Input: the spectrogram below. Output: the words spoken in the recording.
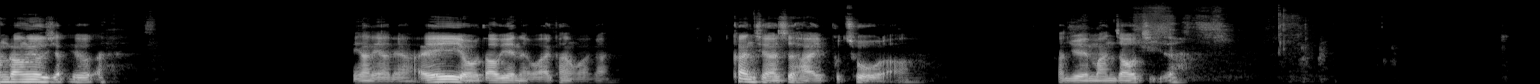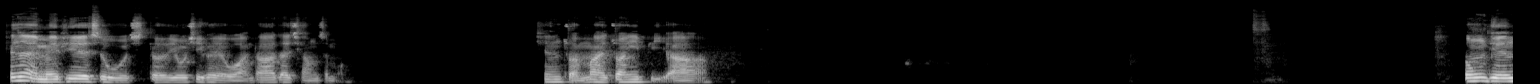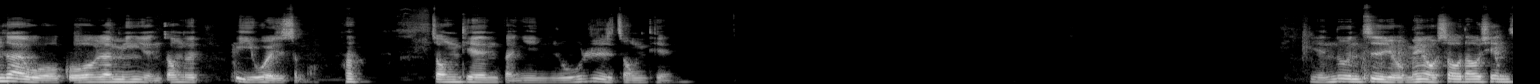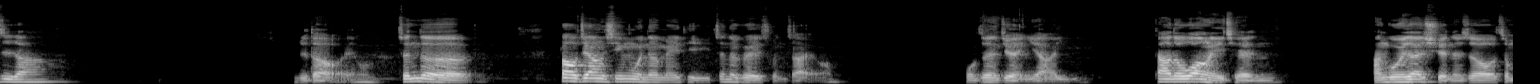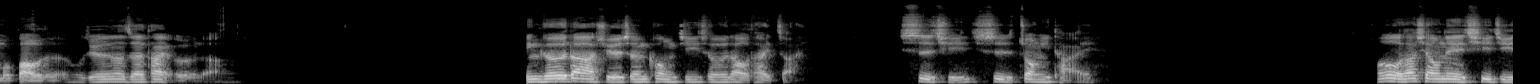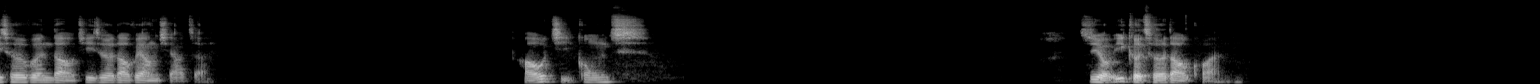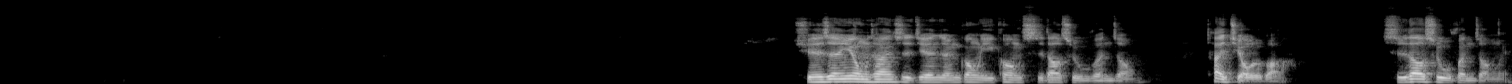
刚刚又想又，等一下等一下等一下，哎，有照片的，我来看我来看，看起来是还不错啦，感觉蛮着急的。现在也没 PS 五的游戏可以玩，大家在抢什么？先转卖赚一笔啊！中天在我国人民眼中的地位是什么？哼，中天本应如日中天。言论自由没有受到限制啊？不知道哎、真的。报这样新闻的媒体真的可以存在哦？我真的觉得很压抑。大家都忘了以前韩国瑜在选的时候怎么报的？我觉得那实在太恶了啊。屏科大学生控机车道太窄，四骑士撞一台。哦，他校内汽机车分道，机车道非常狭窄。好几公尺，只有一个车道宽。学生用餐时间人工一共十到十五分钟，太久了吧？十到十五分钟，欸，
